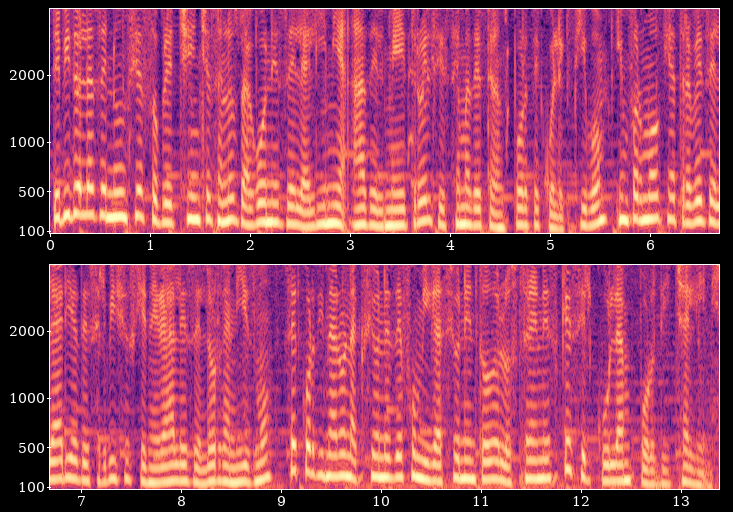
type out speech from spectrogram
Debido a las denuncias sobre chinches en los vagones de la línea A del metro, el sistema de transporte colectivo informó que a través del área de servicios generales del organismo se coordinaron acciones de fumigación en todos los trenes que circulan por dicha línea.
